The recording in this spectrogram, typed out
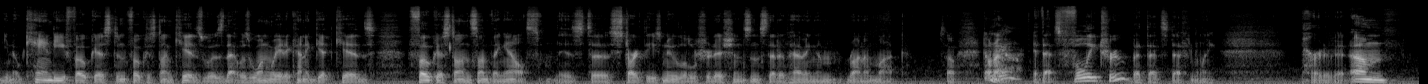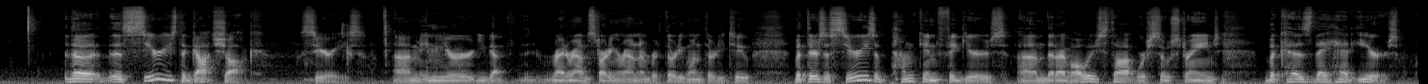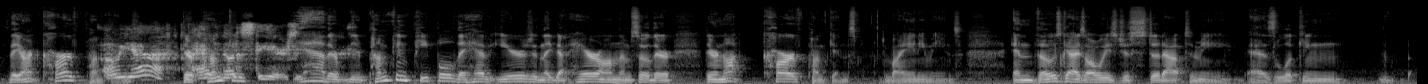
you know, candy focused and focused on kids was that was one way to kind of get kids focused on something else, is to start these new little traditions instead of having them run amok. So don't know Yeah. if that's fully true, but that's definitely part of it. Um, the the series, the Gottschalk series. Um, in your you got right around starting around number 31 32 but there's a series of pumpkin figures um, that i've always thought were so strange because they had ears. They aren't carved pumpkins. Oh yeah, they're I pumpkin noticed the ears. yeah they're, they're pumpkin people. They have ears and they've got hair on them. So they're they're not carved pumpkins by any means. And those guys always just stood out to me as looking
